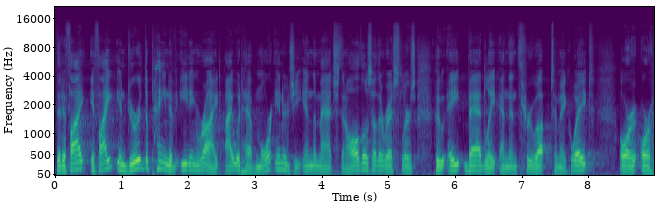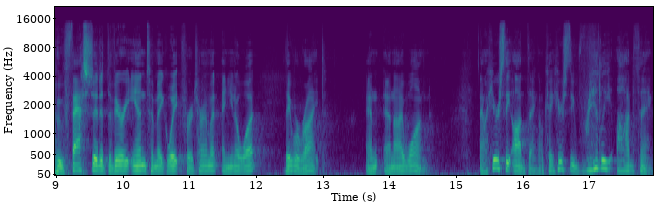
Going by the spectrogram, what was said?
that if I, if I endured the pain of eating right, I would have more energy in the match than all those other wrestlers who ate badly and then threw up to make weight, or, or who fasted at the very end to make weight for a tournament. And you know what? They were right. And, and I won. Now, here's the odd thing, okay? Here's the really odd thing.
